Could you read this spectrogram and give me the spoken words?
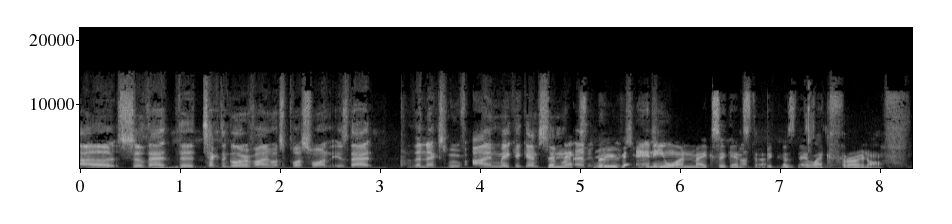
uh, so that the technical or violence plus one is that the next move I make against The them. or next anyone move makes anyone makes against them because they're like thrown off.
